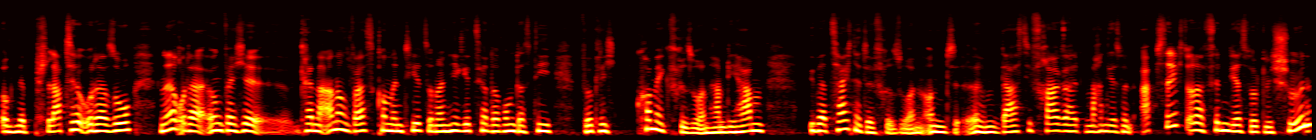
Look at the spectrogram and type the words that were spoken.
irgendeine Platte oder so, ne, oder irgendwelche, äh, keine Ahnung was, kommentiert, sondern hier geht es ja darum, dass die wirklich Comic-Frisuren haben. Die haben überzeichnete Frisuren. Und ähm, da ist die Frage halt, machen die das mit Absicht oder finden die das wirklich schön?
